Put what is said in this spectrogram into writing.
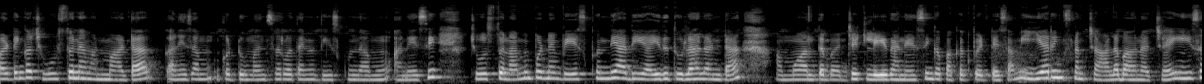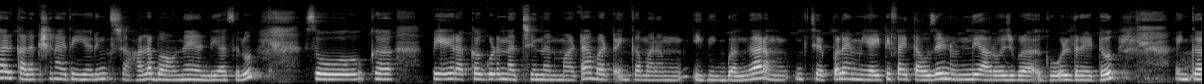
బట్ ఇంకా చూస్తున్నాం అనమాట కనీసం ఒక టూ మంత్స్ తర్వాత అయినా తీసుకుందాము అనేసి చూస్తున్నాం. ఇప్పుడు నేను వేసుకుంది అది ఐదు తులాలంట. అమ్మో అంత బడ్జెట్ లేదనేసి ఇంకా పక్కకు పెట్టేసాం ఇయర్ రింగ్స్ నాకు చాలా బాగా నచ్చాయి. ఈసారి కలెక్షన్ అయితే ఇయర్ రింగ్స్ చాలా బాగున్నాయండి అసలు. సో ఒక పేరు అక్కకు కూడా నచ్చిందనమాట. బట్ ఇంకా మనం ఇది బంగారం ఇంక చెప్పలేము ఎయిటీ ఫైవ్ థౌజండ్ ఉంది ఆ రోజు గోల్డ్ రేటు. ఇంకా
